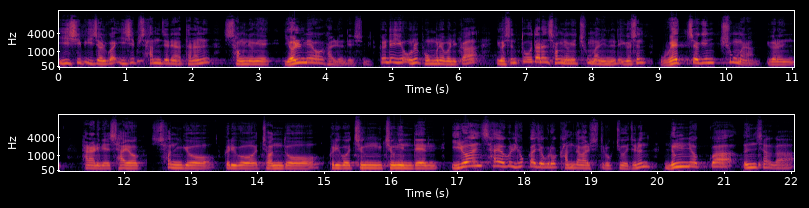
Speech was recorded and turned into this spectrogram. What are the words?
22절과 23절에 나타나는 성령의 열매와 관련되어 있습니다. 그런데 오늘 본문에 보니까 이것은 또 다른 성령의 충만이 있는데 이것은 외적인 충만함. 이거는 하나님의 사역, 선교, 그리고 전도, 그리고 증, 증인됨, 이러한 사역을 효과적으로 감당할 수 있도록 주어지는 능력과 은사가,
